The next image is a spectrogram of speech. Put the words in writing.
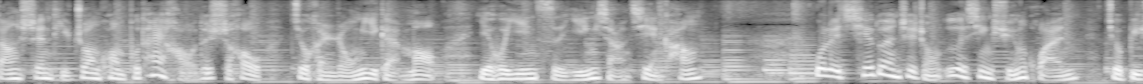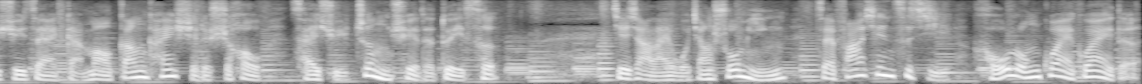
当身体状况不太好的时候，就很容易感冒，也会因此影响健康。为了切断这种恶性循环，就必须在感冒刚开始的时候采取正确的对策。接下来我将说明，在发现自己喉咙怪怪的、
